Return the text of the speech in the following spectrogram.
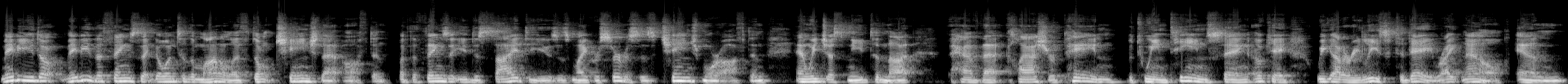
Maybe you don't, maybe the things that go into the monolith don't change that often, but the things that you decide to use as microservices change more often. And we just need to not have that clash or pain between teams saying, okay, we got to release today, right now. And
